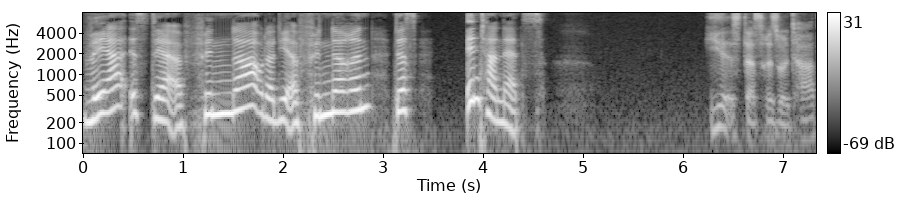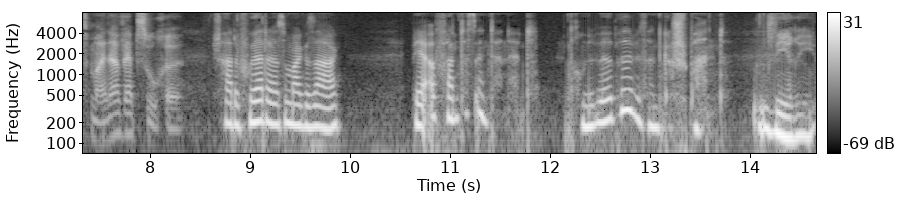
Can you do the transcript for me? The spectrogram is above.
Wer ist der Erfinder oder die Erfinderin des Internets? Hier ist das Resultat meiner Websuche. Schade, früher hat er das mal gesagt. Wer erfand das Internet? Trommelwirbel, wir sind gespannt. Siri.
